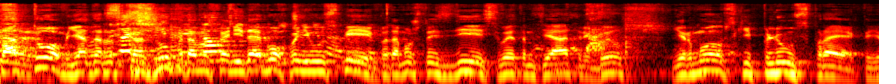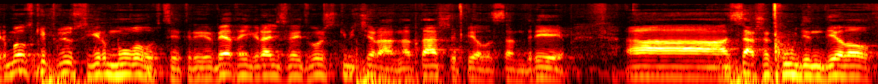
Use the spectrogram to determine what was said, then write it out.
Потом я расскажу, защитные потому что, не дай бог, мы не успеем. Потому что здесь, в этом театре, был Ермоловский плюс проект. Ермоловский плюс Ермоловцы. Это ребята играли свои творческие вечера. Наташа пела с Андреем. А, Саша Кудин делал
